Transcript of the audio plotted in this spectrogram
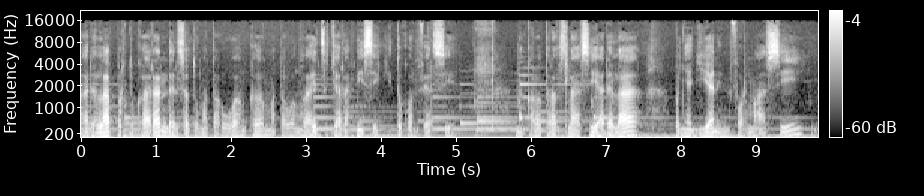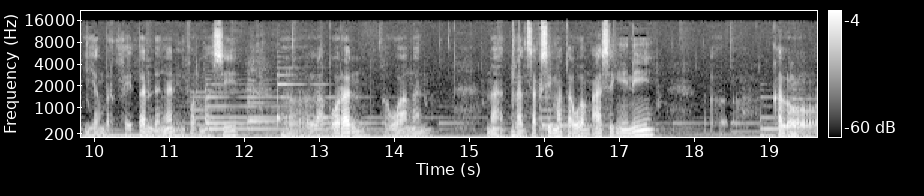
adalah pertukaran dari satu mata uang ke mata uang lain secara fisik itu konversi. Nah, kalau translasi adalah penyajian informasi yang berkaitan dengan informasi e, laporan keuangan. Nah, transaksi mata uang asing ini e, kalau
